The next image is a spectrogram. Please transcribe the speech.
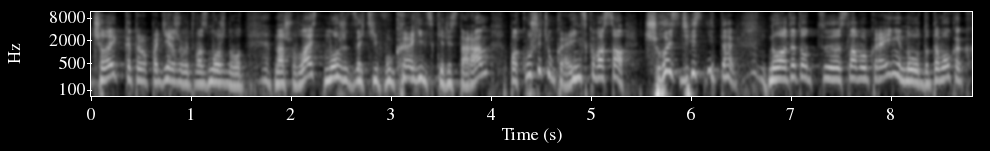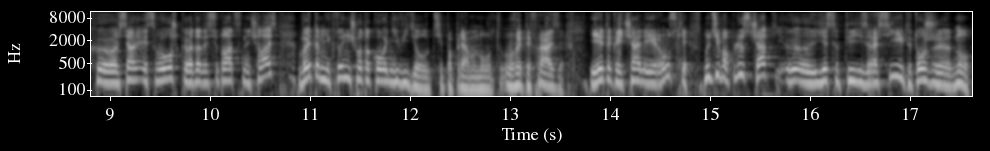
человек, который поддерживает, возможно, вот нашу власть, может зайти в украинский ресторан, покушать украинского сала. Чё здесь не так? Ну, вот это вот э, слава Украине, ну, до того, как э, вся СВОшка вот эта ситуация началась, в этом никто ничего такого не видел, типа, прям, ну, вот в этой фразе. И это кричали и русские. Ну, типа, плюс чат, э, если ты из России, ты тоже, ну,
